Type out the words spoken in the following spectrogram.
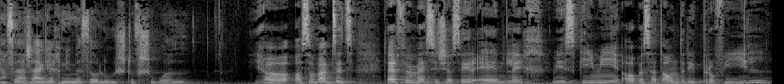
Also hast du eigentlich nicht mehr so Lust auf Schule? Ja, also wenn jetzt, der FMS ist ja sehr ähnlich wie das Gimmi, aber es hat andere Profile.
